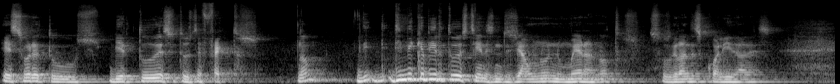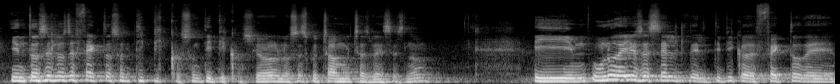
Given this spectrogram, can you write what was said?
es sobre tus virtudes y tus defectos, ¿no? dime qué virtudes tienes. Entonces ya uno enumera ¿no? sus grandes cualidades. Y entonces los defectos son típicos, son típicos. Yo los he escuchado muchas veces, ¿no? Y uno de ellos es el, típico defecto de,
